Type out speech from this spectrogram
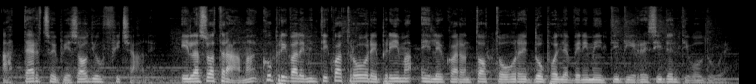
a terzo episodio ufficiale e la sua trama copriva le 24 ore prima e le 48 ore dopo gli avvenimenti di Resident Evil 2.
